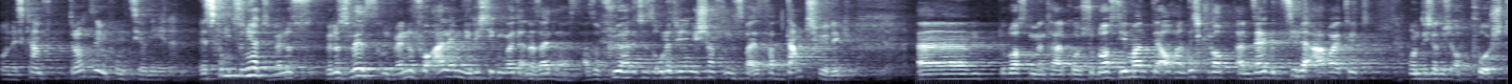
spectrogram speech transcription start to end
Und es kann trotzdem funktionieren. Es funktioniert, wenn du es wenn du's willst und wenn du vor allem die richtigen Leute an der Seite hast. Also früher hatte ich das ohne Training geschafft und das war verdammt schwierig. Ähm, du brauchst einen Mentalcoach, du brauchst jemanden, der auch an dich glaubt, an selbe Ziele arbeitet und dich natürlich auch pusht.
